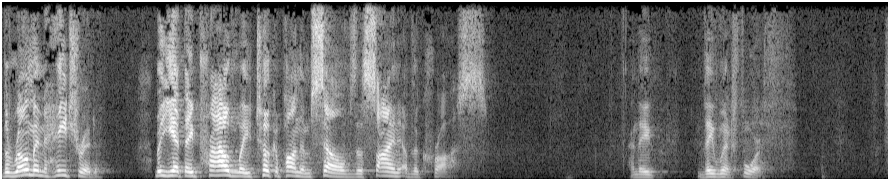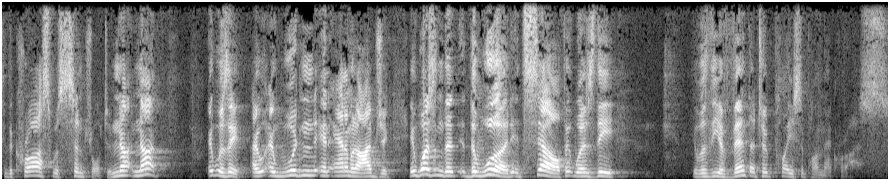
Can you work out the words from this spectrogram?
the Roman hatred, but yet they proudly took upon themselves the sign of the cross. And they, they went forth. See, the cross was central to not, not it was a, a, wooden inanimate object. It wasn't the, the wood itself, it was the, it was the event that took place upon that cross.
